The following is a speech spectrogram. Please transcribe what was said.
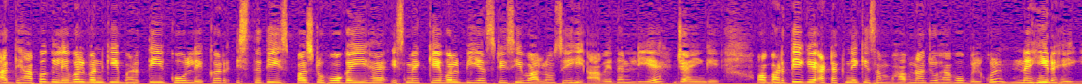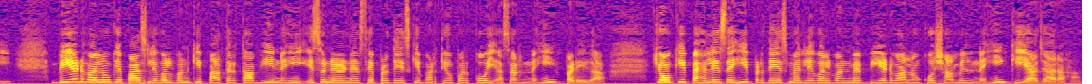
अध्यापक लेवल वन की भर्ती को लेकर स्थिति स्पष्ट हो गई है। इसमें केवल बीएसटीसी वालों से ही आवेदन लिए जाएँगे और भर्ती के अटकने की संभावना जो है वो बिल्कुल नहीं रहेगी। बीएड वालों के पास लेवल वन की पात्रता भी नहीं, इस निर्णय से प्रदेश की भर्तियों पर कोई असर नहीं पड़ेगा, क्योंकि पहले से ही प्रदेश में लेवल वन में बीएड वालों को शामिल नहीं किया जा रहा।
